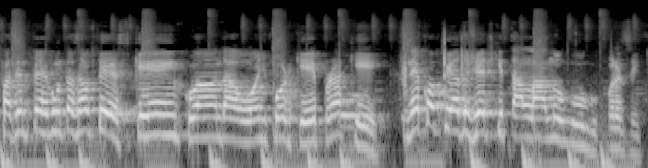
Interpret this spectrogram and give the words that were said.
fazendo perguntas ao texto. Quem, quando, aonde, por quê, pra quê. Nem é copiar do jeito que está lá no Google, por exemplo.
